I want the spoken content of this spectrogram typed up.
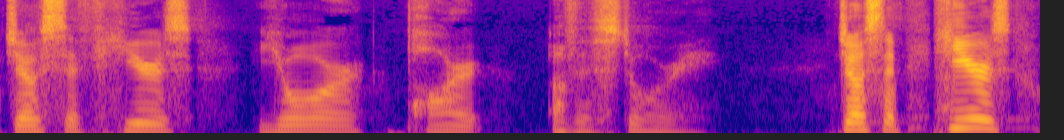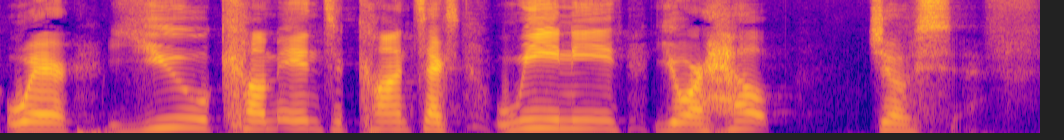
Joseph, here's your part of the story. Joseph, here's where you come into context. We need your help, Joseph,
